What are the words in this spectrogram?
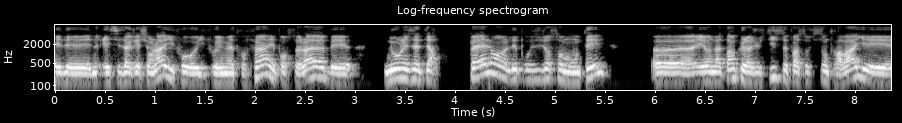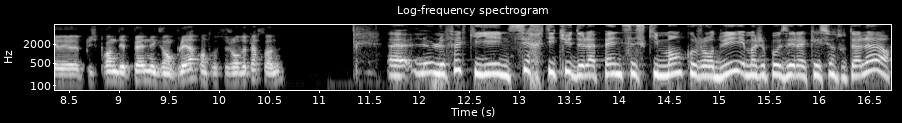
Et, ces agressions-là, il faut, y mettre fin. Et pour cela, ben, nous, on les interpelle, les procédures sont montées. Euh, et on attend que la justice fasse aussi son travail et euh, puisse prendre des peines exemplaires contre ce genre de personnes. Euh, le, fait qu'il y ait une certitude de la peine, c'est ce qui manque aujourd'hui. Et moi, j'ai posé la question tout à l'heure.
